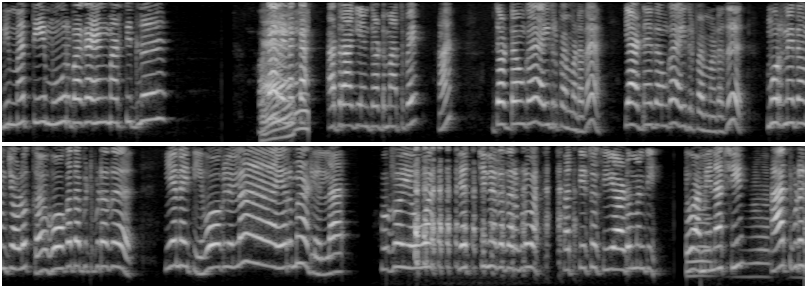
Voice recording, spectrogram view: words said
ನಿಮ್ಮ ಅತ್ತಿ ಮೂರ್ ಬಗ ಹೆಂಗ್ ಮಾಡ್ತಿದ್ಲು ಅದ್ರಾಗ ಏನ್ ದೊಡ್ಡ ಮಾತು ಬೇ ಹಾ ದೊಡ್ಡವಂಗ ಐದು ರೂಪಾಯಿ ಮಾಡೋದ ಎರಡನೇದವಂಗ ಐದು ರೂಪಾಯಿ ಮಾಡೋದು ಮೂರನೇದವಂಗ ಜೋಳಕ್ಕ ಹೋಗೋದ ಬಿಟ್ಬಿಡೋದು ಏನೈತಿ ಹೋಗ್ಲಿಲ್ಲ ಏರ್ ಮಾಡ್ಲಿಲ್ಲ ಹೋಗೋ ಯವ್ವ ಹೆಚ್ಚಿನ ಬಿಡುವ ಅತ್ತಿ ಸಸಿ ಎರಡು ಮಂದಿ ಯವ್ವ ಮೀನಾಕ್ಷಿ ಆತ್ ಬಿಡು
